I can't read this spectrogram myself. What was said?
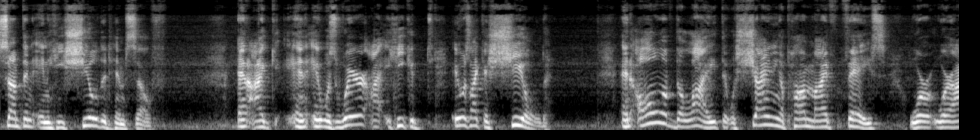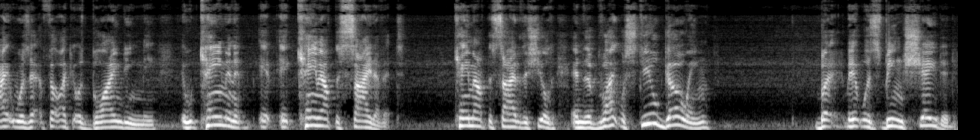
something and he shielded himself. And i and it was where I, he could it was like a shield. And all of the light that was shining upon my face where where i was it felt like it was blinding me. It came and it, it it came out the side of it. Came out the side of the shield. And the light was still going but it was being shaded.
